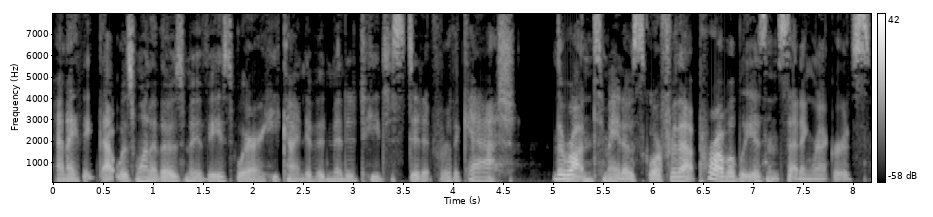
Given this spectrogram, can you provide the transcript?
And I think that was one of those movies where he kind of admitted he just did it for the cash. The Rotten Tomatoes score for that probably isn't setting records.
